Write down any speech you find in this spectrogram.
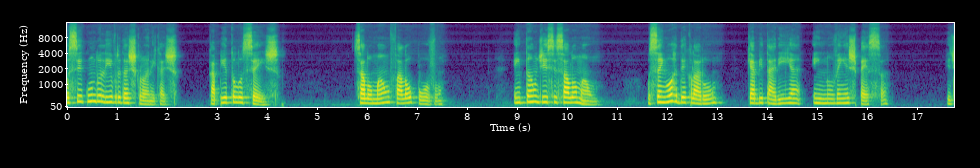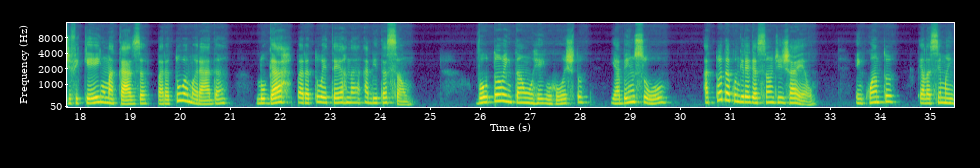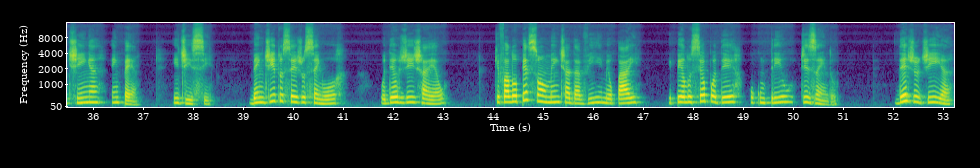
O segundo livro das Crônicas, capítulo 6 Salomão fala ao povo. Então disse Salomão: O Senhor declarou que habitaria em nuvem espessa. Edifiquei uma casa para tua morada, lugar para tua eterna habitação. Voltou então o rei o rosto e abençoou a toda a congregação de Israel, enquanto ela se mantinha em pé, e disse: Bendito seja o Senhor, o Deus de Israel, que falou pessoalmente a Davi, meu pai, e pelo seu poder o cumpriu, dizendo: Desde o dia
